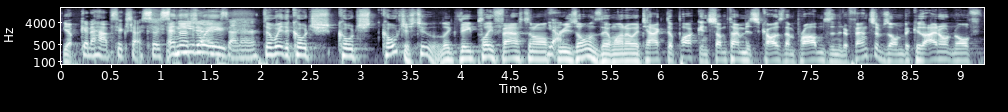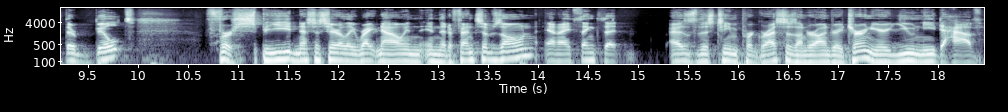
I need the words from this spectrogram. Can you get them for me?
Yep. gonna have success. So speed and and, that's the way, center. the way the coach coach coaches too. Like they play fast in all Yeah. three zones. They want to attack the puck, and sometimes it's caused them problems in the defensive zone because I don't know if they're built for speed necessarily right now in in the defensive zone. And I think that as this team progresses under Andre Tourigny, you need to have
